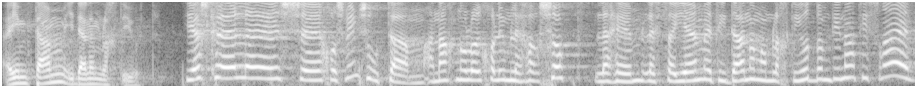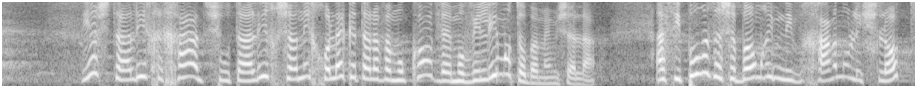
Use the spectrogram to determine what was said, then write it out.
האם תם עידן הממלכתיות? יש כאלה שחושבים שהוא תם. אנחנו לא יכולים להרשות להם לסיים את עידן הממלכתיות במדינת ישראל. יש תהליך אחד שהוא תהליך שאני חולקת עליו עמוקות והם מובילים אותו בממשלה. הסיפור הזה שבו אומרים נבחרנו לשלוט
